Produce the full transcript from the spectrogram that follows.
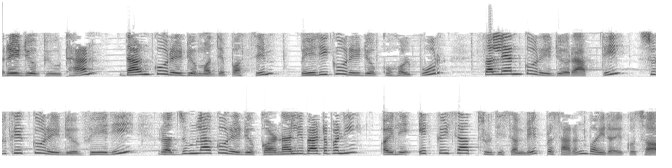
रेडियो प्युठान दाङको रेडियो मध्यपश्चिम भेरीको रेडियो कोहलपुर सल्यानको रेडियो राप्ती सुर्खेतको रेडियो भेरी र जुम्लाको रेडियो कर्णालीबाट पनि अहिले एकैसाथ श्रुति सम्वेक प्रसारण भइरहेको छ।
